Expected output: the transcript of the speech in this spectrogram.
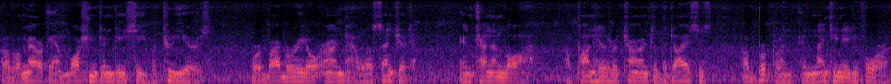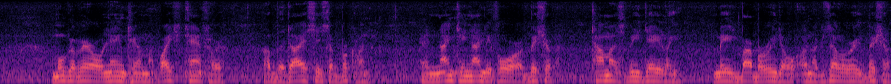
of America in Washington, D.C. for two years, where Barbarito earned a licentiate in canon law. Upon his return to the Diocese of Brooklyn in 1984, Mugavero named him Vice Chancellor of the Diocese of Brooklyn. In 1994, Bishop Thomas V. Daly made Barbarito an auxiliary bishop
